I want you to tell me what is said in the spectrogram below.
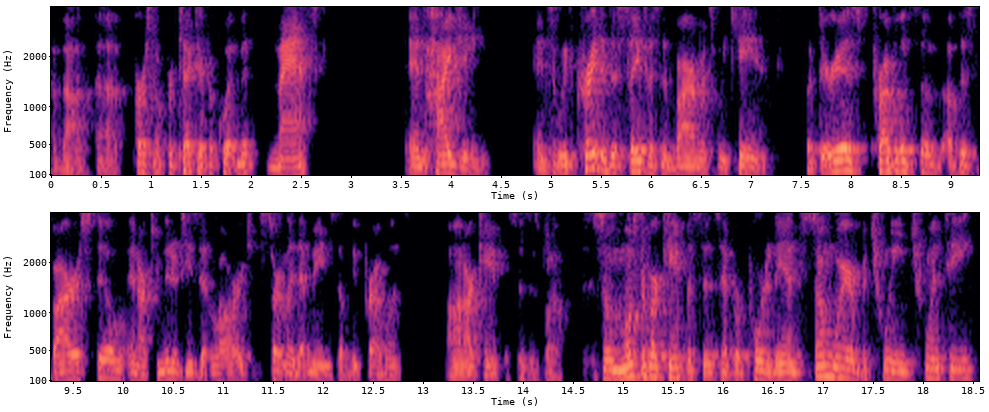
about uh, personal protective equipment, mask, and hygiene. And so we've created the safest environments we can. But there is prevalence of, of this virus still in our communities at large. And certainly that means there'll be prevalence on our campuses as well. So most of our campuses have reported in somewhere between 20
